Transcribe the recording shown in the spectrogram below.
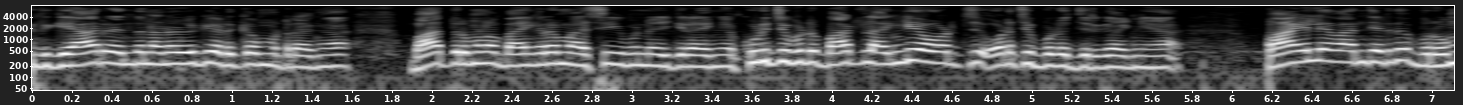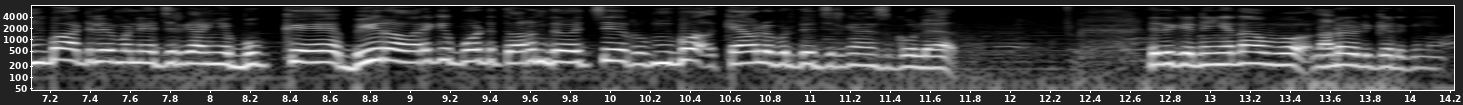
இதுக்கு யாரும் எந்த நடவடிக்கையும் எடுக்க மாட்டுறாங்க பாத்ரூம்லாம் பயங்கரமாக அசிங்கம் பண்ணி வைக்கிறாங்க. குடிச்சு போட்டு பாட்டில் அங்கேயே உடச்சி உடச்சி போட்டு வச்சுருக்காங்க. பாயிலே வாந்தி எடுத்து ரொம்ப அட்டிலே பண்ணி வச்சுருக்காங்க. புக்கு பீரோ வரைக்கும் போட்டு திறந்து வச்சு ரொம்ப கேவலப்படுத்தி வச்சுருக்காங்க ஸ்கூலில் இதுக்கு நீங்கள் தான் நடவடிக்கை எடுக்கணும்.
